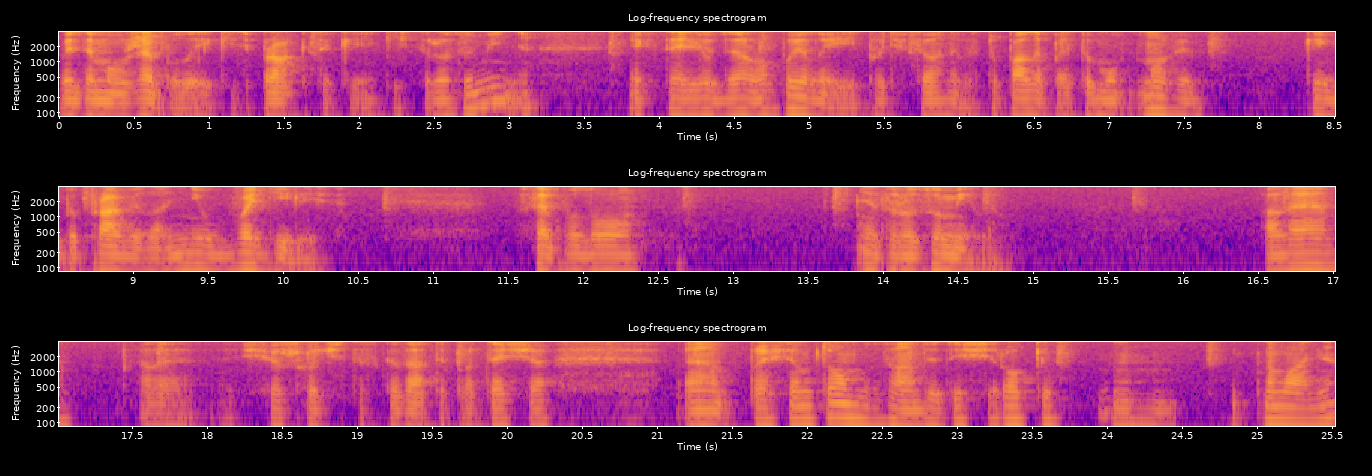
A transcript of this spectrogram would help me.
видимо, вже були якісь практики, якісь розуміння, як це люди робили і проти цього не виступали, тому нові якби, правила не вводились. Все було зрозумілим. Але, але що ж хочете сказати про те, що при всьому тому за 2000 років існування,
